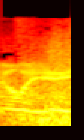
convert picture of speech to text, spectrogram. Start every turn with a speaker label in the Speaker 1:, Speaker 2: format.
Speaker 1: humiliating.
